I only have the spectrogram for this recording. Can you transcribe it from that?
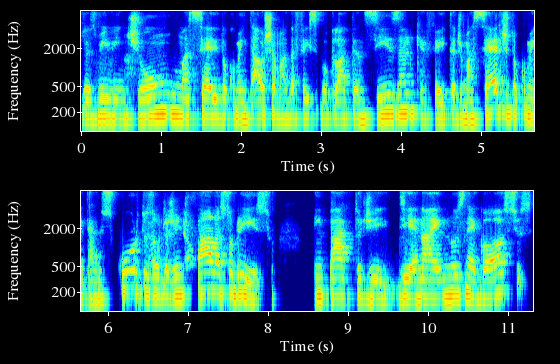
de 2021, uma série documental chamada Facebook Latin Season, que é feita de uma série de documentários curtos, onde a gente fala sobre isso, impacto de DNI nos negócios.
